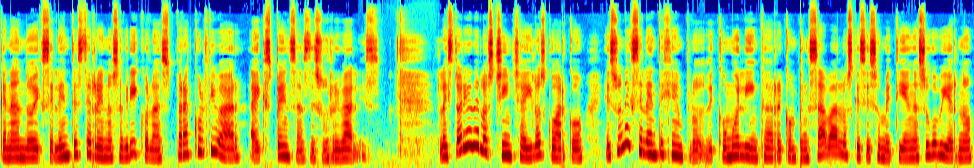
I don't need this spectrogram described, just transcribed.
ganando excelentes terrenos agrícolas para cultivar a expensas de sus rivales. La historia de los Chincha y los Guarco es un excelente ejemplo de cómo el Inca recompensaba a los que se sometían a su gobierno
